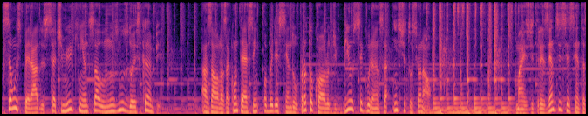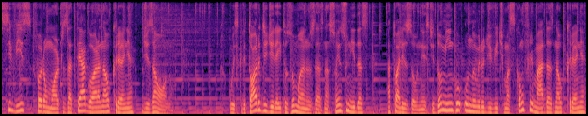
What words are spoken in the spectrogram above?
São esperados 7.500 alunos nos dois campi. As aulas acontecem obedecendo o protocolo de biossegurança institucional. Mais de 360 civis foram mortos até agora na Ucrânia, diz a ONU. O Escritório de Direitos Humanos das Nações Unidas atualizou neste domingo o número de vítimas confirmadas na Ucrânia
